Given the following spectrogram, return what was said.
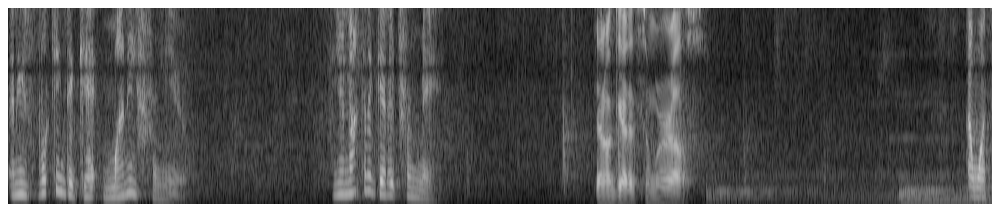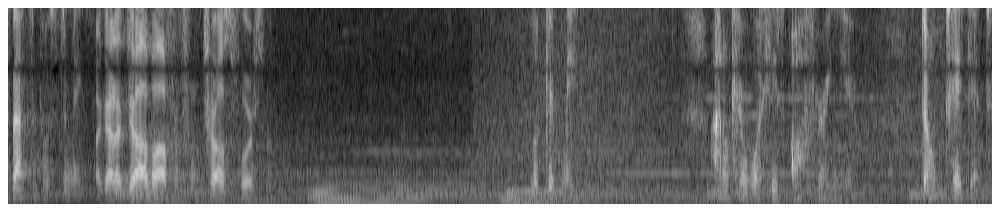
and he's looking to get money from you. You're not going to get it from me. Then I'll get it somewhere else. And what's that supposed to mean? I got a job offer from Charles Forstman. Look at me. I don't care what he's offering you. Don't take it.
